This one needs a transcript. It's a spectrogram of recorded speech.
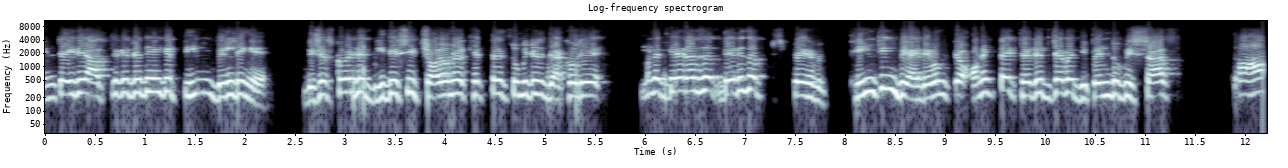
কিন্তু এই যে আজ থেকে যদি এই যে টিম বিল্ডিং এ বিশেষ করে যে বিদেশি চয়নের ক্ষেত্রে তুমি যদি দেখো যে মানে there there is thinking behind এবং অনেকটাই ক্রেডিট যাবে দীপেন্দু বিশ্বাস, তাহা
